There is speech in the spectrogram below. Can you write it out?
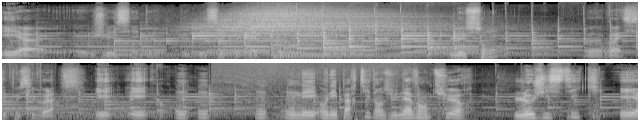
et euh, je vais essayer de, baisser peut-être le, son. ouais, si c'est possible, voilà. Et, on, est, on est parti dans une aventure logistique et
